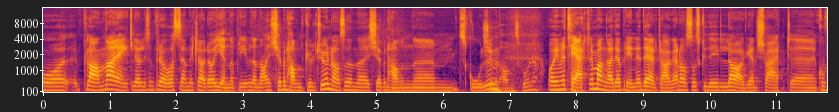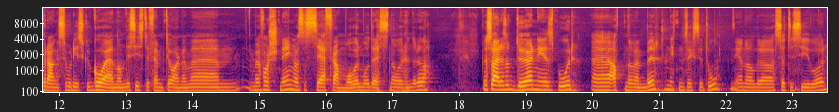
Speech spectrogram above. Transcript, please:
Og planen er egentlig å liksom prøve å se om de klarer å gjenopplive denne København-kulturen, altså denne København-skolen. Københavnskolen, ja. Og inviterte mange av de opprinnelige deltakerne, og så skulle de lage en svært uh, konferanse hvor de skulle gå gjennom de siste 50 årene med, med forskning, og så se framover mot resten av århundret. da. Dessverre så dør Niels Bohr uh, 18.11.1962 i en alder av 77 år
